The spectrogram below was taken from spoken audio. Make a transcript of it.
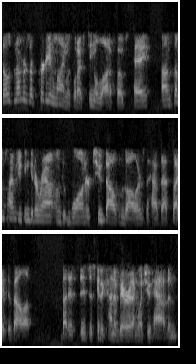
those numbers are pretty in line with what I've seen a lot of folks pay. Um, sometimes you can get around one or two thousand dollars to have that site developed, but it's, it's just going to kind of vary on what you have. And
